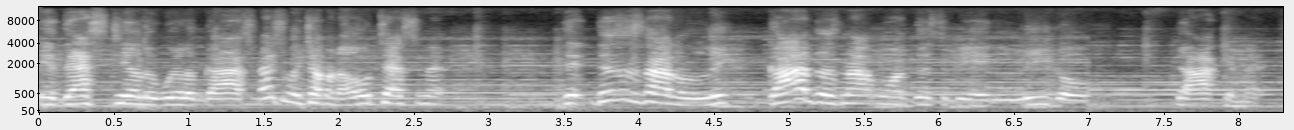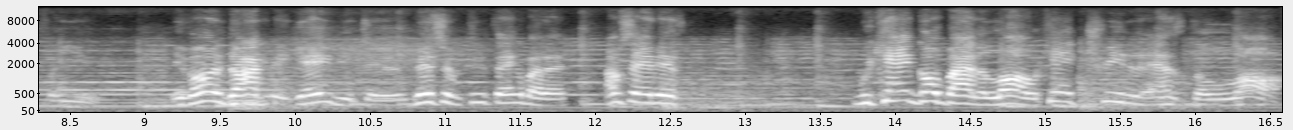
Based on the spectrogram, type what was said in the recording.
if that's still the will of God, especially when we talk about the Old Testament. This is not a God does not want this to be a legal document for you. If only document mm-hmm. he gave you to, Bishop, if you think about it, I'm saying is we can't go by the law. We can't treat it as the law.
